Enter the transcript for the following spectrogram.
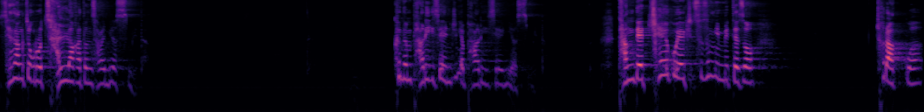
세상적으로 잘 나가던 사람이었습니다. 그는 바리새인 중에 바리새인이었습니다. 당대 최고의 스승님 밑에서 철학과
